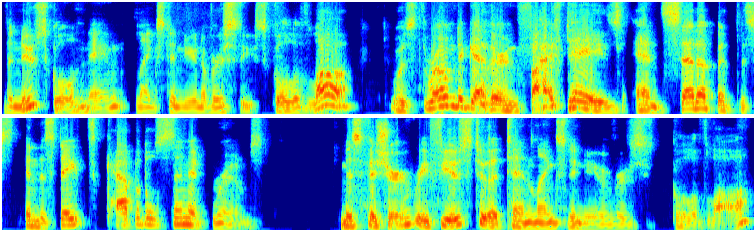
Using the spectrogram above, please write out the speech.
The new school, named Langston University School of Law, was thrown together in five days and set up at the, in the state's Capitol Senate rooms. Miss Fisher refused to attend Langston University School of Law.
